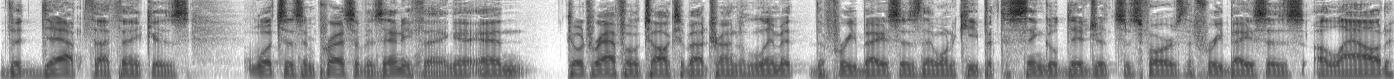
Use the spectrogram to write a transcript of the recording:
the depth, I think, is what's as impressive as anything. And Coach Raffo talks about trying to limit the free bases. They want to keep it to single digits as far as the free bases allowed.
